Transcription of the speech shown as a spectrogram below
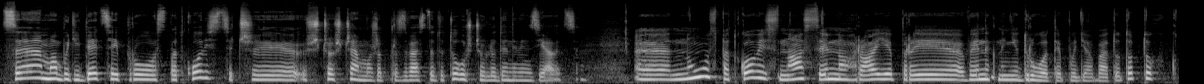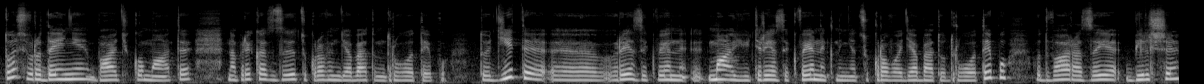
Це, мабуть, йдеться і про спадковість, чи що ще може призвести до того, що в людини він з'явиться? Е, Ну, спадковість нас сильно грає при виникненні другого типу діабету. Тобто хтось в родині, батько, мати, наприклад, з цукровим діабетом другого типу, то діти е, ризик мають ризик виникнення цукрового діабету другого типу у два рази більше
